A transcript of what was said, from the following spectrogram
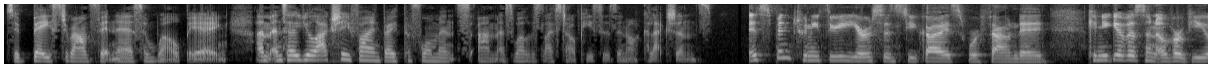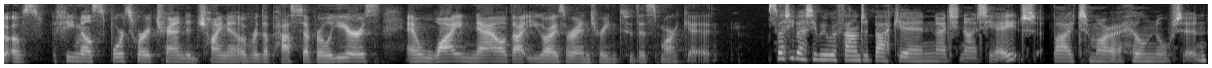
So based around fitness and well-being. Um, and so you'll actually find both performance um, as well as lifestyle pieces in our collections. It's been 23 years since you guys were founded. Can you give us an overview of female sportswear trend in China over the past several years and why now that you guys are entering to this market? Sweaty Betty, we were founded back in 1998 by Tamara Hill Norton,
